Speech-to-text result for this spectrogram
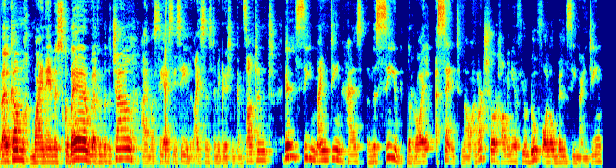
welcome. My name is Kubeir. Welcome to the channel. I'm a CICC licensed immigration consultant. Bill C-19 has received the royal assent. Now, I'm not sure how many of you do follow Bill C-19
